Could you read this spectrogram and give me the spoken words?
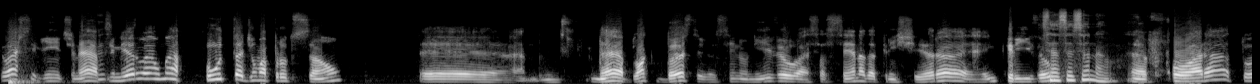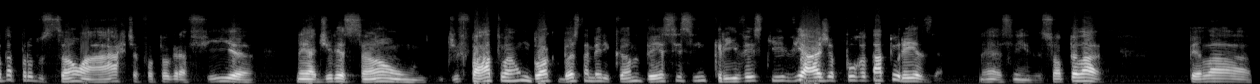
Eu acho o seguinte, né? Primeiro é uma puta de uma produção é, né, blockbusters assim no nível essa cena da trincheira é incrível. Sensacional. É, fora toda a produção a arte a fotografia né, a direção de fato é um blockbuster americano desses incríveis que viaja por natureza né assim só pela pela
